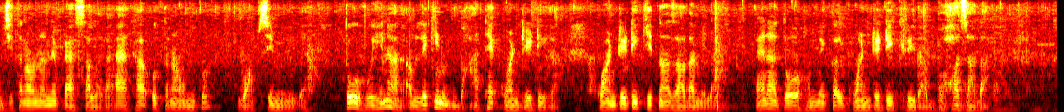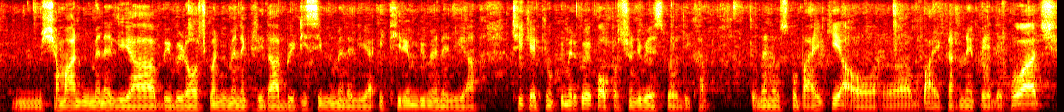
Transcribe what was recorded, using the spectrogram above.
जितना उन्होंने पैसा लगाया था, उतना उनको वापसी मिल गया। तो वही ना, अब लेकिन बात है क्वांटिटी का। क्वांटिटी कितना ज़्यादा मिला, है ना? तो हमने कल क्वांटिटी ख़रीदा, बहुत ज़्यादा। शमान भी मैंने लिया बीबी डॉचकॉइन भी मैंने ख़रीदा बीटीसी भी मैंने लिया इथीरियम भी मैंने लिया, ठीक है? क्योंकि मेरे को एक अपॉर्चुनिटी बेस पर दिखा। तो मैंने उसको बाय किया और बाय करने पे देखो आज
